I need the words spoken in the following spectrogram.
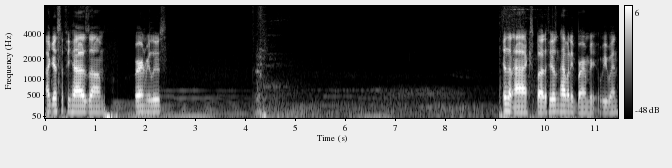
I guess if he has um burn, we lose. He has an axe, but if he doesn't have any burn, we, we win.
